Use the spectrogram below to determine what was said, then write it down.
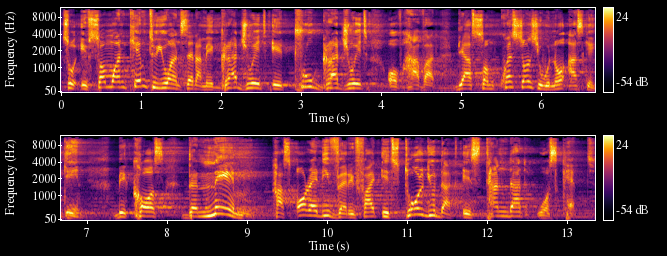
So if someone came to you and said, I'm a graduate, a true graduate of Harvard, there are some questions you will not ask again because the name has already verified, it's told you that a standard was kept.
